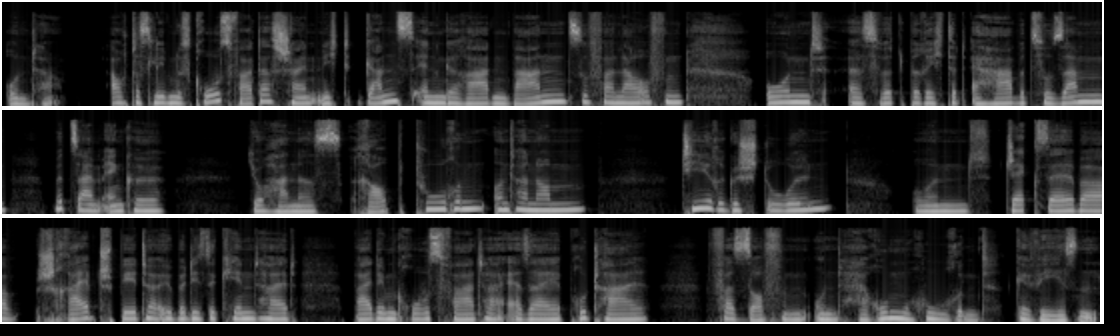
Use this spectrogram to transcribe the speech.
unter. Auch das Leben des Großvaters scheint nicht ganz in geraden Bahnen zu verlaufen und es wird berichtet, er habe zusammen mit seinem Enkel Johannes Raubtouren unternommen, Tiere gestohlen und Jack selber schreibt später über diese Kindheit bei dem Großvater, er sei brutal, versoffen und herumhurend gewesen.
